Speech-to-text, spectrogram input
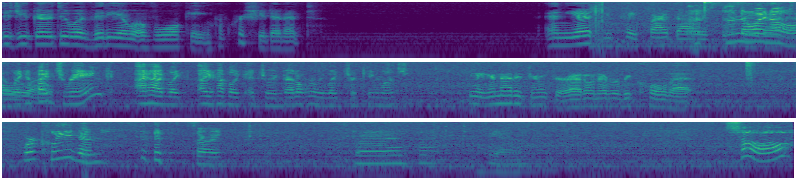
did you go do a video of walking? Of course you didn't. And yet you pay five dollars. No, I know. Like if I drink, I had like I have like a drink. I don't really like drinking much. Yeah, you're not a drinker. I don't ever recall that. We're cleaving. Sorry. We're yeah. So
